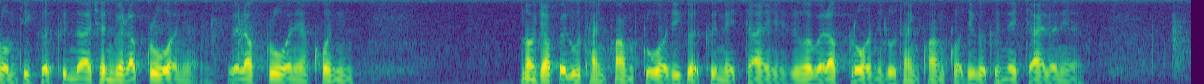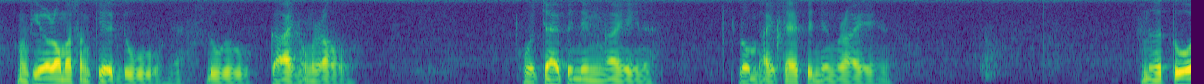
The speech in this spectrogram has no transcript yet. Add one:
รมณ์ที่เกิดขึ้นได้ เช่น เวลากลัวเนี่ย เวลากลัวเนี่ยคน นอกจากไปรู้ทันความกลัวที่เกิดขึ้นในใจ หรือว่าเวลาโกรธรู้ทันความโกรธที่เกิดขึ้นในใจแล้วเนี่ย บางทีเราลองมาสังเกตดูนะดูกายของเรา หัวใจเป็นยังไงนะลมหายใจเป็นอย่างไร เนื้อตัว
